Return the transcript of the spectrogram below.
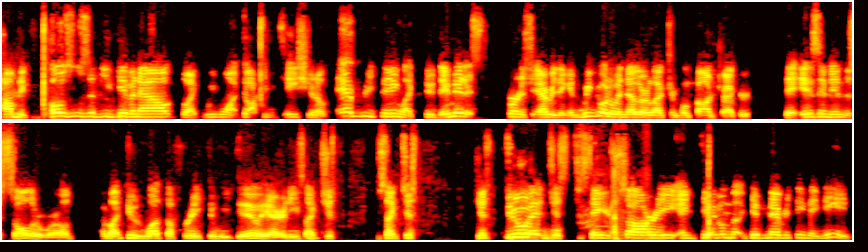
how many proposals have you given out? Like we want documentation of everything. Like dude, they made us furnish everything, and we go to another electrical contractor that isn't in the solar world. I'm like, dude, what the freak do we do here? And he's like, just, just like, just just do it just say you're sorry and give them give them everything they need.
